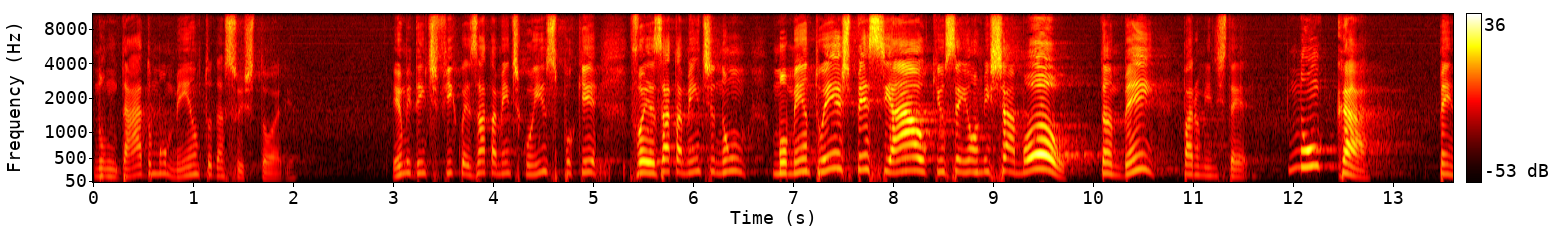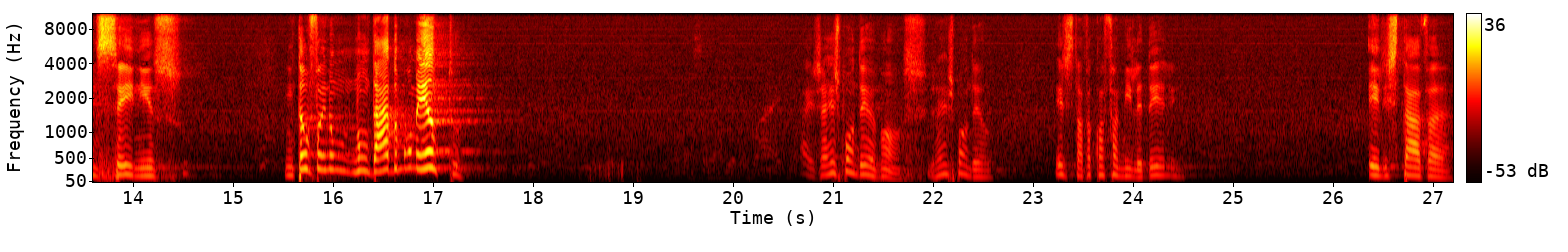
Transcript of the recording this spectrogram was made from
num dado momento da sua história. Eu me identifico exatamente com isso, porque foi exatamente num momento especial que o Senhor me chamou também para o ministério. Nunca pensei nisso. Então foi num, num dado momento. já respondeu, irmãos, já respondeu. Ele estava com a família dele. Ele estava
